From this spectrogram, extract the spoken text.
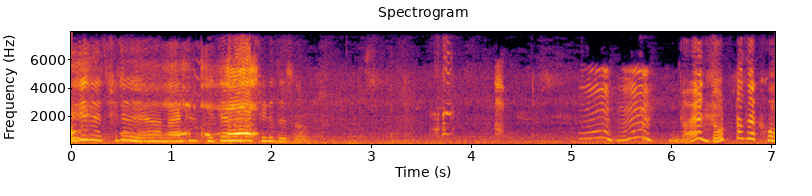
ছিঁড়ে দে ছিঁড়ে দে নাইটের ফিতে মিলে ছিঁড়ে দে সব। গায়ের জোরটা দেখো।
